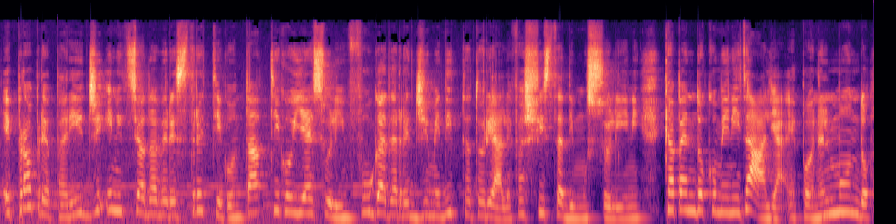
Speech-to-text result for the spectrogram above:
e proprio a Parigi iniziò ad avere stretti contatti con gli esuli in fuga dal regime dittatoriale fascista di Mussolini, capendo come in Italia e poi nel mondo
